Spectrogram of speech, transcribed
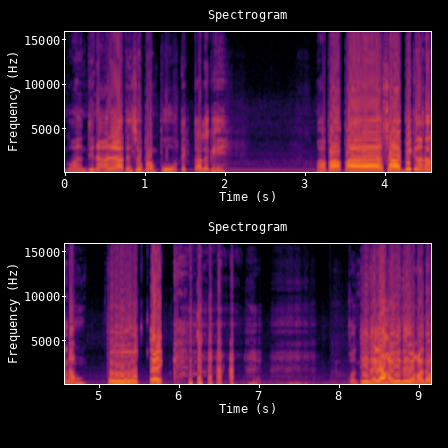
Gawa ng dinaan natin sobrang putik talaga eh. Mapapasabi ka na lang ng putek Konti na lang, ayun na yung ano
